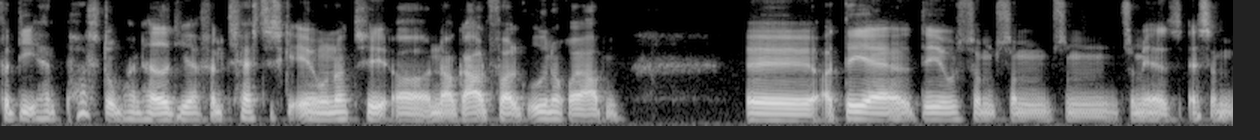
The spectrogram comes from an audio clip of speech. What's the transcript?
fordi han påstod, at han havde de her fantastiske evner til at knock out folk uden at røre dem. Øh, og det er, det er jo, som, som, som, som jeg altså,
